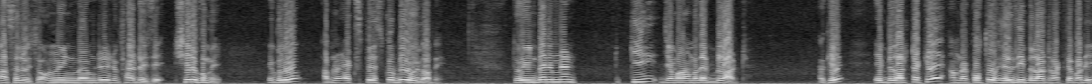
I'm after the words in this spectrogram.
মাসেল হয়েছে অন্য এনভায়রনমেন্টে এটা ফ্যাট হয়েছে সেরকমই। এগুলো আপনার এক্সপ্রেস করবে ওইভাবে। তো এনভায়রনমেন্ট কি? যেমন আমাদের ব্লাড ওকে এই ব্লাডটাকে আমরা কত হেলদি ব্লাড রাখতে পারি?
